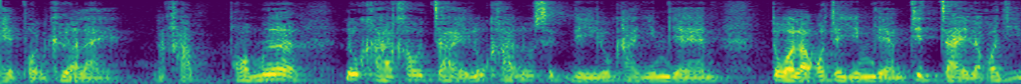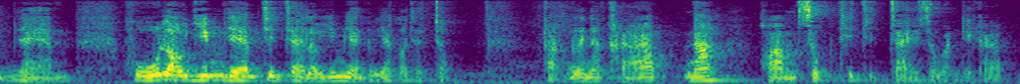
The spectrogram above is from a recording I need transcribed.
เหตุผลคืออะไรนะครับ พอเมื่อลูกค้าเข้าใจ ลูกค้ารู้สึกดี ลูกค้ายิ้มแย้ม ตัวเราก็จะยิ้มแย้ม จิตใจเราก็ยิ้มแย้ม หูเรายิ้มแย้มจิตใจเรายิ้มแย้มทุกอย่างก็จะจบฝากด้วยนะครับนะความสุขที่จิตใจสวัสดีครับ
